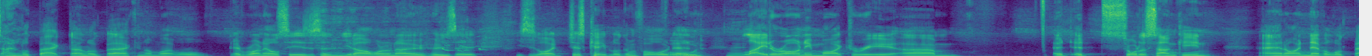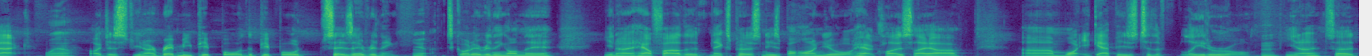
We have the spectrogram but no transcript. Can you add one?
don't look back, don't look back, and I'm like, well, everyone else is, and you know, I want to know who's there. He's like, just keep looking forward. Forward, And later on in my career, um, it, it sort of sunk in, and I never looked back. wow. I just, you know, read me pit board. The pit board says everything. Yeah. It's got everything on there. You know, how far the next person is behind you or how close they are, um, what your gap is to the leader or, you know, so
